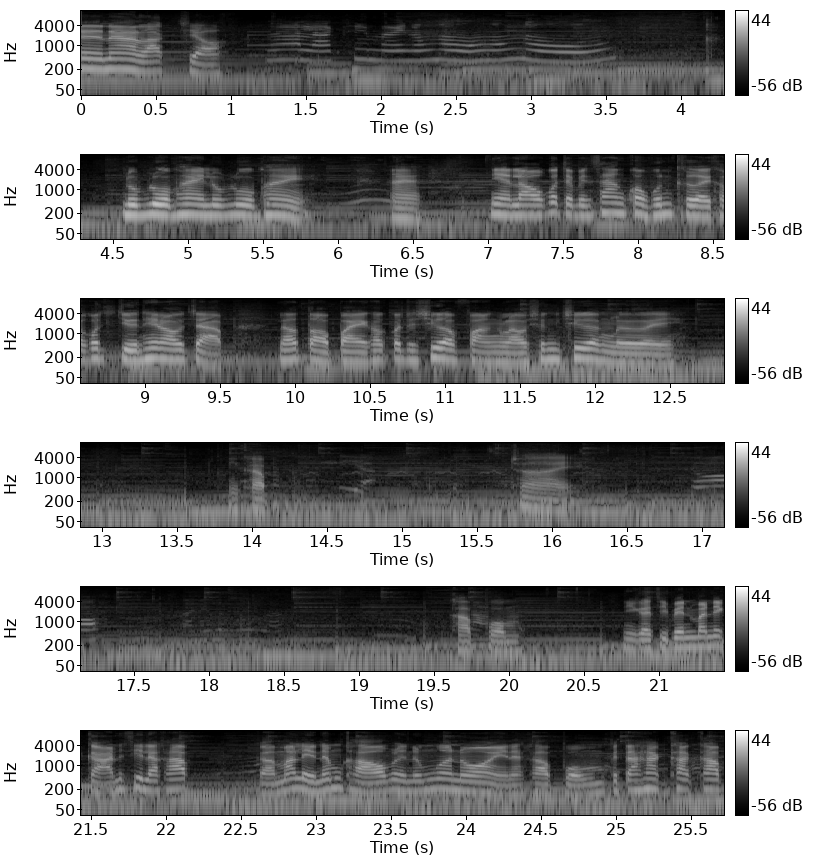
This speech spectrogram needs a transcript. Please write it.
อน่ารักเชียวน่ารักใช่ไหมน้องๆน้องน้องรูปรูปให้รูปรูปให้อ่าเนี่ยเราก็จะเป็นสร้างความคุ้นเคยเขาก็จะยืนให้เราจับ แล้วต่อไปเขาก็จะเชื่อฟังเราเชื่องเชื่องๆเลย นี่ครับเสียใช่โชว์อันนี้มันนุ่มนะครับผม นี่ก็จะเป็นบรรยากาศนี่สิแหละครับกับมาเล่นน้ำเขามาเล่นน้ำงัวหน่อยนะครับ ผมเป็นตาฮักคักครับ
